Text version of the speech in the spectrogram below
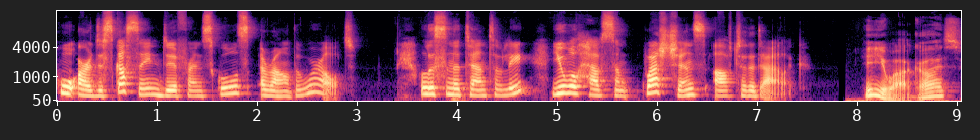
who are discussing different schools around the world. Listen attentively, you will have some questions after the dialogue. Here you are, guys.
